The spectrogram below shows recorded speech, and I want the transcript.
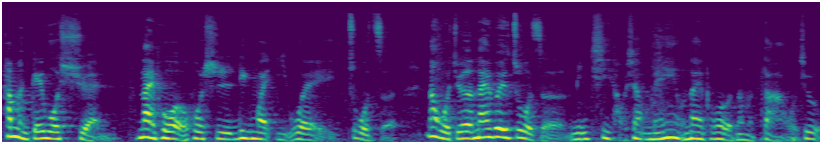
他们给我选奈波尔或是另外一位作者，那我觉得那位作者名气好像没有奈波尔那么大，我就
